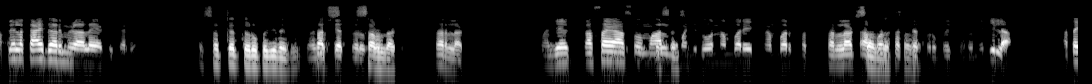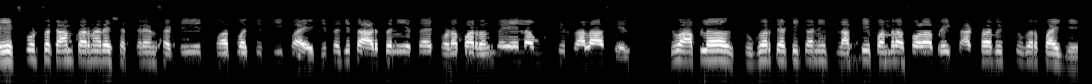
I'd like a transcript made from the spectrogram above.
आपल्याला काय दर मिळाला या ठिकाणी? सत्याहत्तर रुपये दिले 77 रुपये. सरलाट. सरलाट. म्हणजे कसाही असो माल. म्हणजे दोन नंबर एक नंबर स- सरलाट आपण सरलाट, सत्याहत्तर रुपये किलोने दिला. आता एक्सपोर्टचं काम करणाऱ्या शेतकऱ्यांसाठी एक महत्वाची टीप आहे. जिथं जिथं अडचणी येत आहेत थोडाफार रंग यायला उशीर झाला असेल किंवा आपलं शुगर त्या ठिकाणी लागते पंधरा सोळा ब्रिक्स अठरा ब्रिक्स शुगर पाहिजे.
